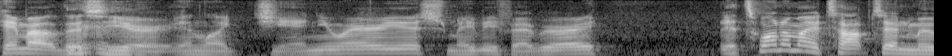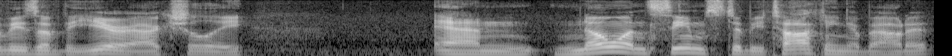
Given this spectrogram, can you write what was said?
Came out this Mm-mm. year in like January ish, maybe February. It's one of my top 10 movies of the year, actually. And no one seems to be talking about it,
